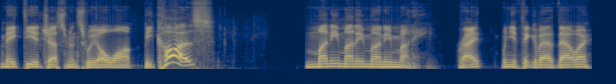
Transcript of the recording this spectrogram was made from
make the adjustments we all want because money, money, money, money. Right? When you think about it that way.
